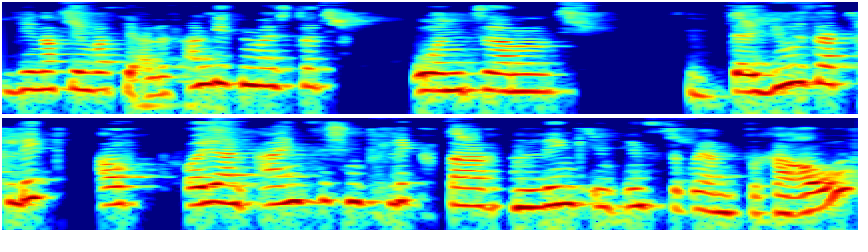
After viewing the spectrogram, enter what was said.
je nachdem, was ihr alles anbieten möchtet. Und ähm, der User klickt auf euren einzigen klickbaren Link in Instagram drauf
